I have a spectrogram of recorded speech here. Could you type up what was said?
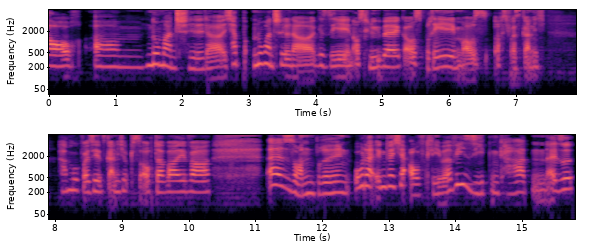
auch ähm, Nummernschilder. Ich habe Nummernschilder gesehen aus Lübeck, aus Bremen, aus, ach, ich weiß gar nicht, Hamburg weiß ich jetzt gar nicht, ob das auch dabei war äh, Sonnenbrillen oder irgendwelche Aufkleber, Visitenkarten. Also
